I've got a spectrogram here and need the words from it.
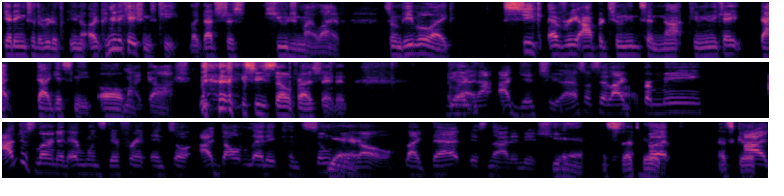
getting to the root of you know uh, communication is key. Like that's just huge in my life. So when people like seek every opportunity to not communicate, that that gets me. Oh my gosh, she's so frustrated. Yeah, Like- and I, I get you. That's what I said. Like for me, I just learned that everyone's different, and so I don't let it consume me at all. Like that is not an issue. Yeah, that's that's good. But that's good. I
